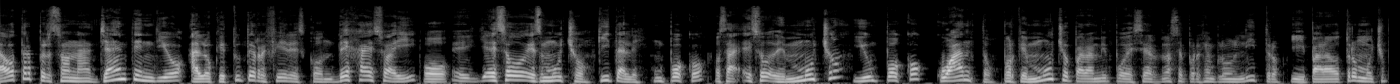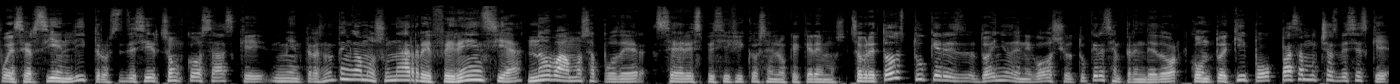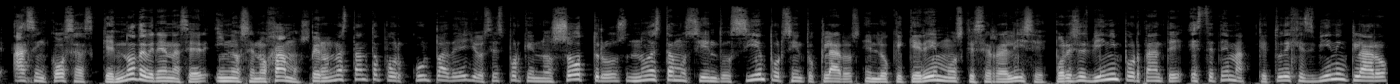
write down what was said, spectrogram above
la otra persona ya entendió a lo que tú te refieres con deja eso ahí o eh, eso es mucho, quítale un poco, o sea, eso de mucho y un poco cuánto, porque mucho para mí puede ser, no sé, por ejemplo, un litro y para otro mucho puede ser 100 litros, es decir, son cosas que mientras no tengamos una referencia no vamos a poder ser específicos en lo que queremos. Sobre todo tú que eres dueño de negocio tú que eres emprendedor, con tu equipo pasa muchas veces que hacen cosas que no deberían hacer y nos enojamos. Pero no es tanto por culpa de ellos, es porque nosotros no estamos siendo 100% claros en lo que queremos que se realice. Por eso es bien importante este tema, que tú dejes bien en claro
